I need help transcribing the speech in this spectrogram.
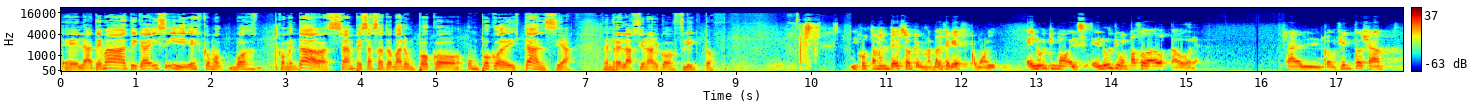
eh, la temática y sí, es como vos comentabas, ya empezás a tomar un poco, un poco de distancia en relación al conflicto. y justamente eso que me parece que es como el, último, el, último paso dado hasta ahora. Ya el conflicto ya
